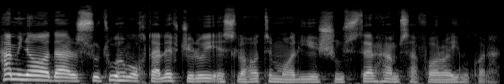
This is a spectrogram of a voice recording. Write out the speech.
همینا در سطوح مختلف جلوی اصلاحات مالی شوستر هم سفارایی می‌کنن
